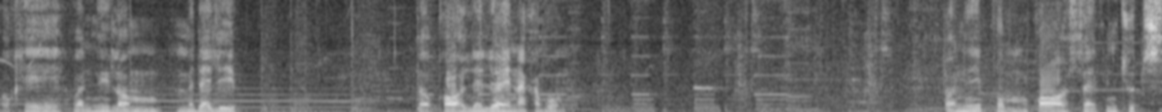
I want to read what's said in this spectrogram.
โอเค วันนี้เราไม่ได้รีบ เราก็เรื่อยๆนะครับผม ตอนนี้ผมก็ใส่เป็นชุดส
